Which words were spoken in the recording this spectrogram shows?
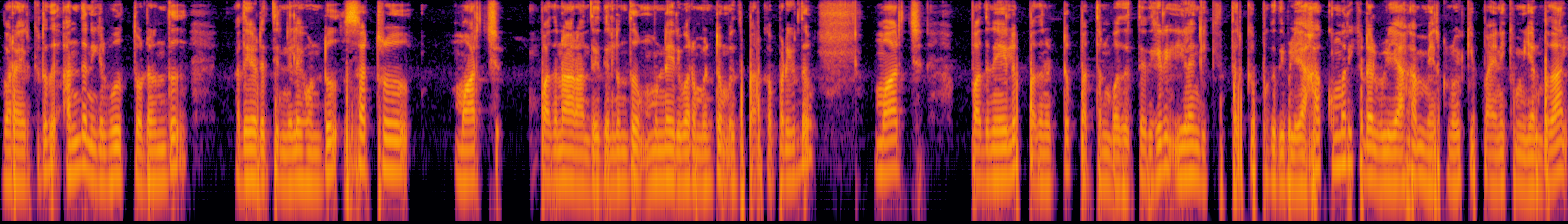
வர இருக்கிறது. அந்த நிகழ்வு தொடர்ந்து அதே இடத்தில் நிலை கொண்டு சற்று மார்ச் பதினாறாம் தேதியிலிருந்து முன்னேறி வரும் என்றும் எதிர்பார்க்கப்படுகிறது. மார்ச் பதினேழு பதினெட்டு பத்தொன்பது தேதிகளில் இலங்கைக்கு தெற்கு பகுதி வழியாக குமரிக்கடல் வழியாக மேற்கு நோக்கி பயணிக்கும் என்பதால்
